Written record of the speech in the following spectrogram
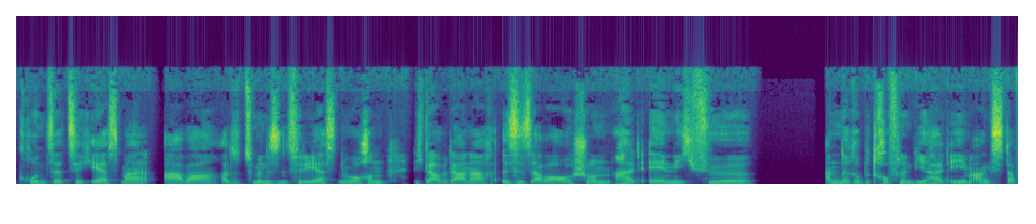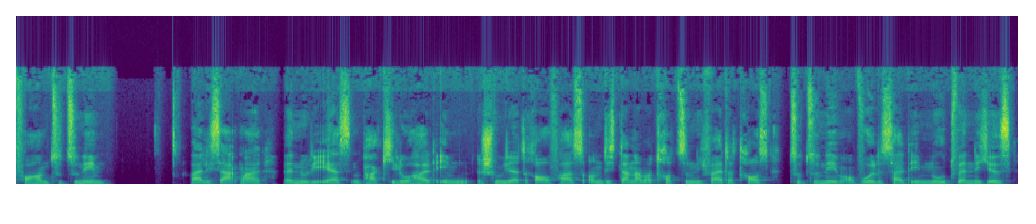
grundsätzlich erstmal, aber, also zumindest für die ersten Wochen. Ich glaube, danach ist es aber auch schon halt ähnlich für andere Betroffene, die halt eben Angst davor haben zuzunehmen. Weil ich sag mal, wenn du die ersten paar Kilo halt eben schon wieder drauf hast und dich dann aber trotzdem nicht weiter traust zuzunehmen, obwohl das halt eben notwendig ist,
